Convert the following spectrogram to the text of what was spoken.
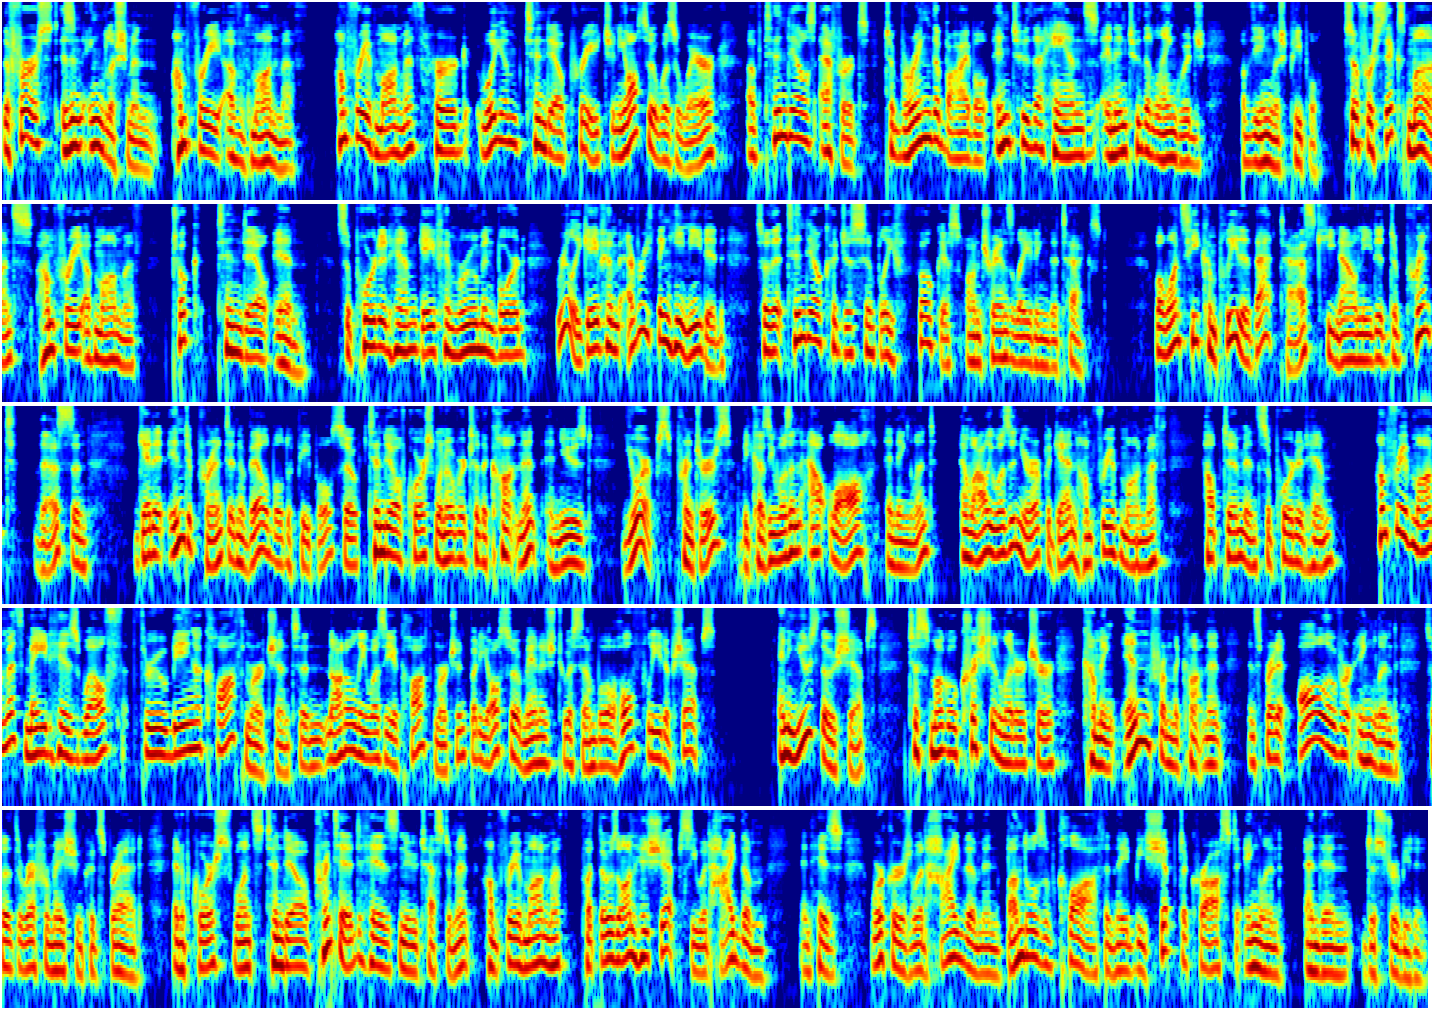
The first is an Englishman, Humphrey of Monmouth. Humphrey of Monmouth heard William Tyndale preach, and he also was aware of Tyndale's efforts to bring the Bible into the hands and into the language of the English people. So for six months, Humphrey of Monmouth took Tyndale in supported him, gave him room and board, really gave him everything he needed so that Tyndale could just simply focus on translating the text. Well, once he completed that task, he now needed to print this and get it into print and available to people. So Tyndale, of course, went over to the continent and used Europe's printers because he was an outlaw in England. And while he was in Europe, again, Humphrey of Monmouth helped him and supported him. Humphrey of Monmouth made his wealth through being a cloth merchant, and not only was he a cloth merchant, but he also managed to assemble a whole fleet of ships. And he used those ships to smuggle Christian literature coming in from the continent and spread it all over England so that the Reformation could spread. And of course, once Tyndale printed his New Testament, Humphrey of Monmouth put those on his ships. He would hide them, and his workers would hide them in bundles of cloth, and they'd be shipped across to England and then distributed.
